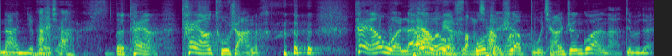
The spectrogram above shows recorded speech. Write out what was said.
那你就别想了。那太阳太阳图啥呢？太阳我太阳来我我可是要补强争冠的，对不对？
